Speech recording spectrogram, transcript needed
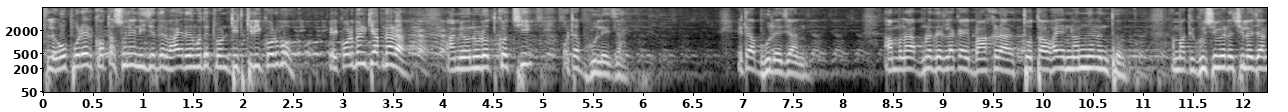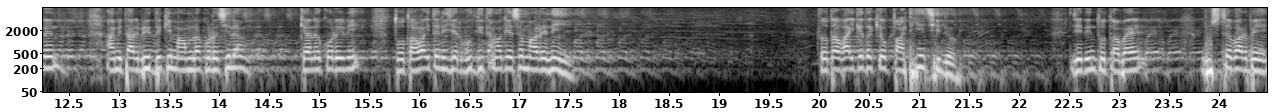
তাহলে ওপরের কথা শুনে নিজেদের ভাইদের মধ্যে টোন টিটকিরি করব? এ করবেন কি আপনারা? আমি অনুরোধ করছি, ওটা ভুলে যান। এটা ভুলে যান। আমরা আপনাদের এলাকায় বাঁকড়া, তোতা ভাইয়ের নাম জানেন তো? আমাকে ঘুষি মেরেছিল, জানেন? আমি তার বিরুদ্ধে কি মামলা করেছিলাম? কেন করিনি? তোতা ভাই তো নিজের বুদ্ধিতে আমাকে এসে মারেনি। তোতা ভাইকে তো কেউ পাঠিয়েছিল। যেদিন তোতা ভাই বুঝতে পারবে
